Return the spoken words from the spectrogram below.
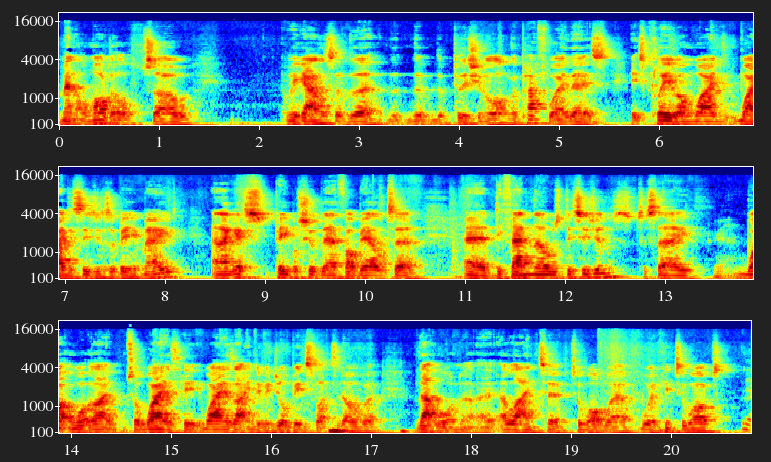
mental model. So regardless of the, the, the position along the pathway, there's it's clear on why why decisions are being made, and I guess people should therefore be able to uh, defend those decisions to say yeah. what what like so why has he, why has that individual been selected over that one uh, aligned to, to what we're working towards. Yeah,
